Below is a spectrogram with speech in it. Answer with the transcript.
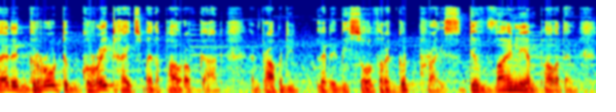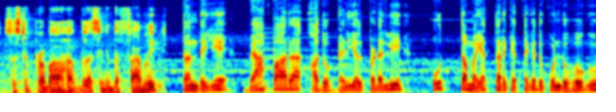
Let it grow to great heights by the power of God. And property, let it be sold for a good price. Divinely empower them. Sister Prabha, have blessing in the family. ತಂದೆಯೇ ವ್ಯಾಪಾರ ಅದು ಬೆಳೆಯಲ್ಪಡಲಿ ಉತ್ತಮ ಎತ್ತರಕ್ಕೆ ತೆಗೆದುಕೊಂಡು ಹೋಗು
